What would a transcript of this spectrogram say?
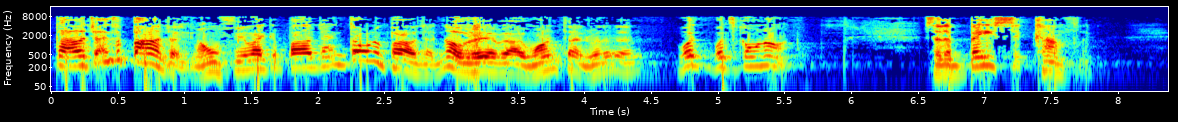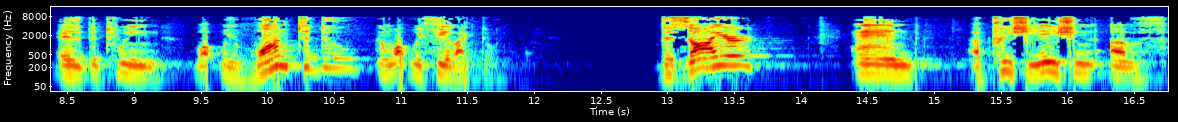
apologize? Apologize. You don't feel like apologizing? Don't apologize. No, eh, I want to. What, what's going on? So the basic conflict is between what we want to do and what we feel like doing. Desire and appreciation of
